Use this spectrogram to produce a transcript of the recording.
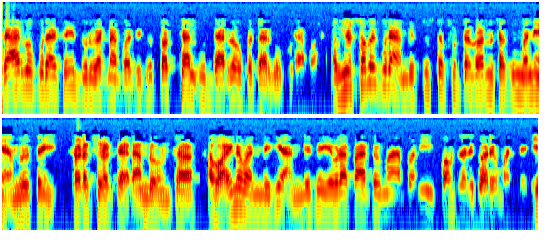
र अर्को कुरा चाहिँ दुर्घटना पछिको तत्काल उद्धार र उपचारको कुरा भयो। अब यो सबै कुरा हामीले चुस्त फुट्ट गर्न सक्यौँ भने हाम्रो सड़क सुरक्षा राम्रो हुन्छ। अब होइन भनेदेखि हामीले चाहिँ एउटा पाटोमा पनि कमजोरी गर्यौँ भनेदेखि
